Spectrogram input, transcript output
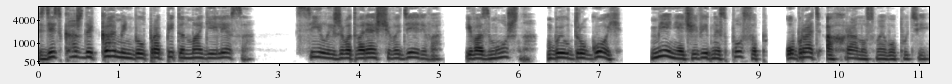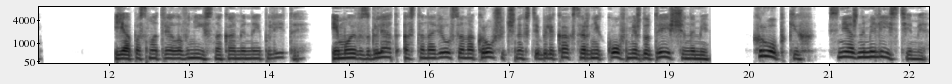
Здесь каждый камень был пропитан магией леса, силой животворящего дерева, и, возможно, был другой, менее очевидный способ убрать охрану с моего пути. Я посмотрела вниз на каменные плиты, и мой взгляд остановился на крошечных стебельках сорняков между трещинами, хрупких, снежными листьями,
